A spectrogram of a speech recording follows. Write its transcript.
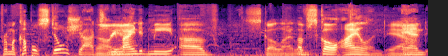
from a couple still shots Oh, yeah. reminded me of Skull Island. of Skull Island. Yeah. And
